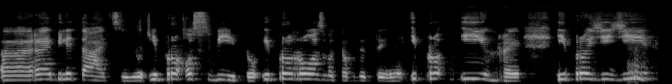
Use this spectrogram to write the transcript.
е, реабілітацію, і про освіту, і про розвиток дитини, і про ігри, і про її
